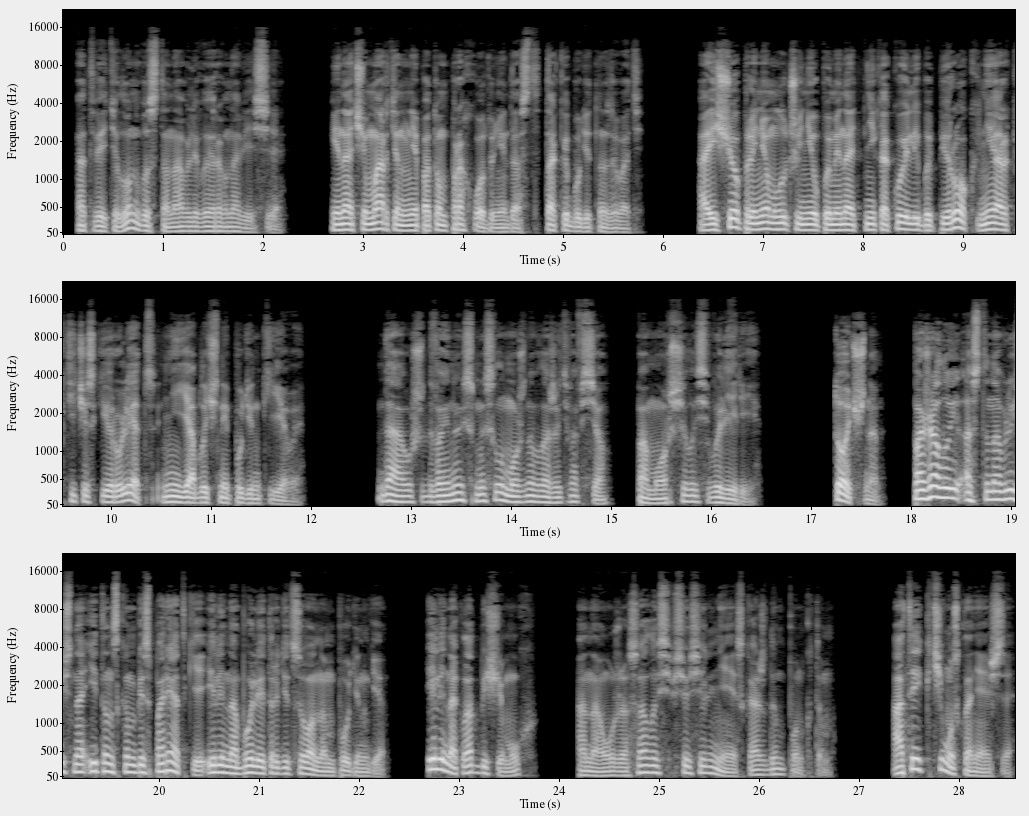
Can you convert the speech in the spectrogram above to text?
— ответил он, восстанавливая равновесие. Иначе Мартин мне потом проходу не даст, так и будет называть. А еще при нем лучше не упоминать ни какой-либо пирог, ни арктический рулет, ни яблочный пудинг Евы. Да уж, двойной смысл можно вложить во все. Поморщилась Валерия. Точно. Пожалуй, остановлюсь на итонском беспорядке или на более традиционном пудинге. Или на кладбище мух. Она ужасалась все сильнее с каждым пунктом. А ты к чему склоняешься?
